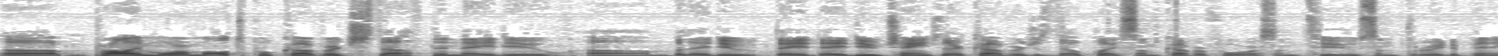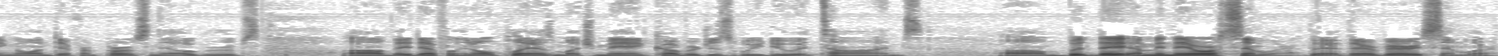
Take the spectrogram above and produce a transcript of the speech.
uh, probably more multiple coverage stuff than they do. Um, but they do they, they do change their coverages. They'll play some cover four, some two, some three, depending on different personnel groups. Um, they definitely don't play as much man coverage as we do at times. Um, but they, I mean, they are similar. They're, they're very similar.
